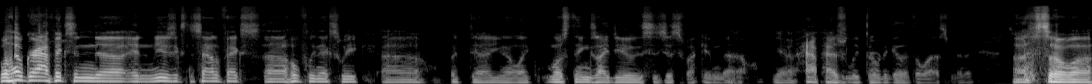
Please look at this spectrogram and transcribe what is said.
we'll have graphics and and music and sound effects hopefully next week. But you know, like most things I do, this is just fucking you know haphazardly thrown together at the last minute. Uh, so uh,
